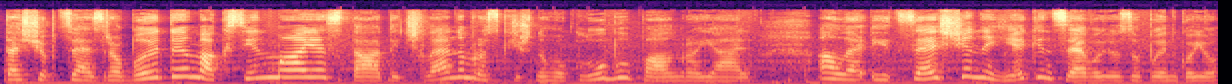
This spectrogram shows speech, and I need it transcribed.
Та щоб це зробити, Максін має стати членом розкішного клубу Палм Рояль. Але і це ще не є кінцевою зупинкою.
